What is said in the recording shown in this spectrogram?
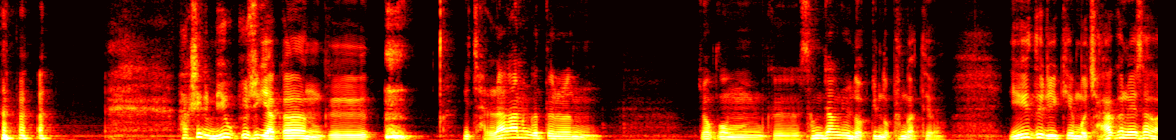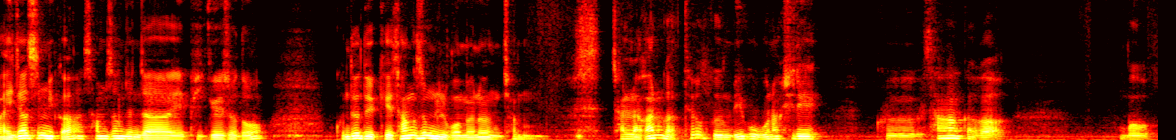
확실히 미국 주식이 약간 그 잘 나가는 것들은 조금 그 성장률 높긴 높은 것 같아요. 얘들이 이렇게 뭐 작은 회사가 아니지 않습니까? 삼성전자에 비교해서도. 근데도 이렇게 상승률 보면은 참 잘 나가는 것 같아요. 그 미국은 확실히 그 상한가가 뭐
